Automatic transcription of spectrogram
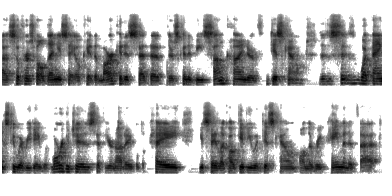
uh, so first of all, then you say, okay, the market has said that there's going to be some kind of discount. This is what banks do every day with mortgages. If you're not able to pay, you say, like, I'll give you a discount on the repayment of that.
